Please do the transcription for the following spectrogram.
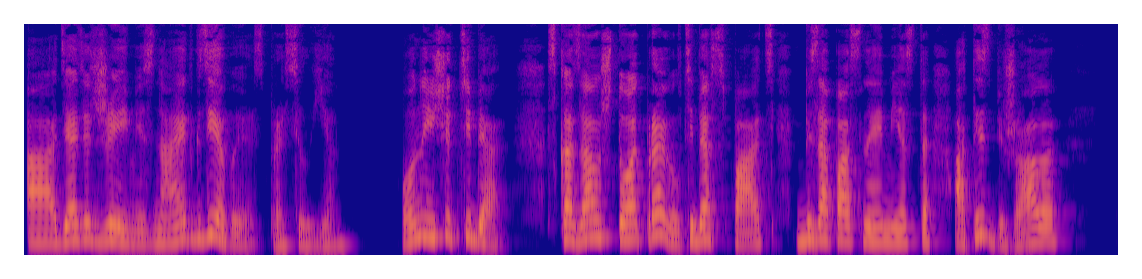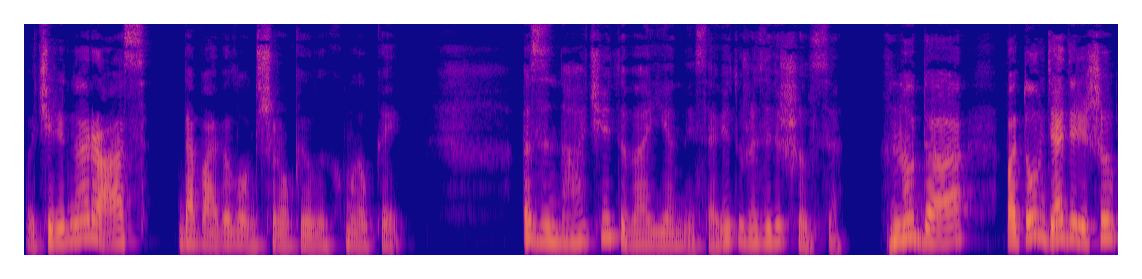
а дядя Джейми знает, где вы?» – спросил Ян. «Он ищет тебя. Сказал, что отправил тебя спать в безопасное место, а ты сбежала». «В очередной раз», – добавил он широкой ухмылкой. «Значит, военный совет уже завершился». «Ну да. Потом дядя решил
